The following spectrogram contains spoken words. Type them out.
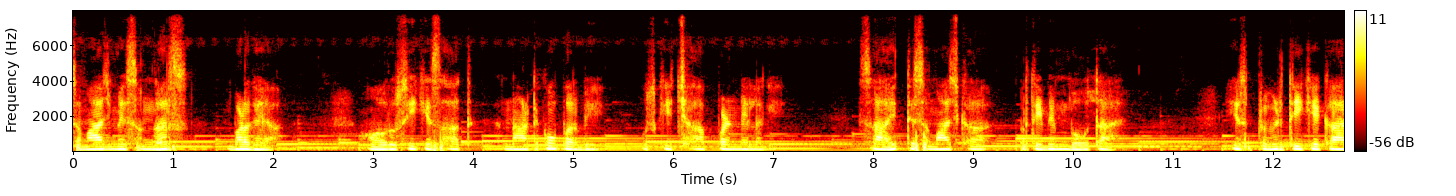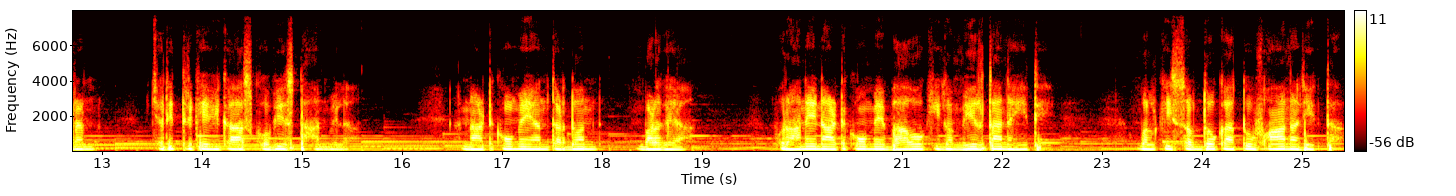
समाज में संघर्ष बढ़ गया और उसी के साथ नाटकों पर भी उसकी छाप पड़ने लगी। साहित्य समाज का प्रतिबिंब होता है। इस प्रवृत्ति के कारण चरित्र के विकास को भी स्थान मिला। नाटकों में अंतर्द्वंद बढ़ गया। पुराने नाटकों में भावों की गंभीरता नहीं थी, बल्कि शब्दों का तूफ़ान अधिक था।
